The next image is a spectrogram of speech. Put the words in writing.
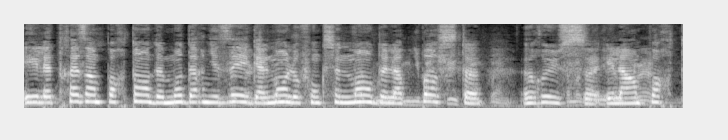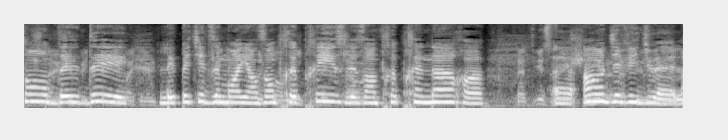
Il est très important de moderniser également le fonctionnement de la poste russe. Il est important d'aider les petites et moyennes entreprises, les entrepreneurs euh, individuels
